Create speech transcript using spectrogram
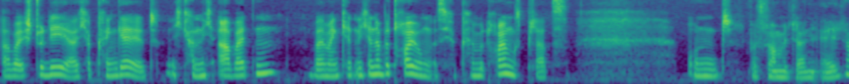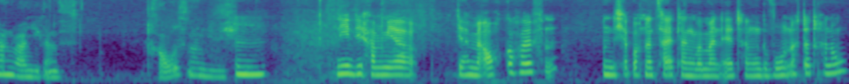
Aber ich studiere ich habe kein Geld. Ich kann nicht arbeiten, weil mein Kind nicht in der Betreuung ist. Ich habe keinen Betreuungsplatz. Und Was war mit deinen Eltern? Waren die ganz draußen? Haben die sich. Mhm. Nee, die haben mir, die haben mir auch geholfen. Und ich habe auch eine Zeit lang bei meinen Eltern gewohnt nach der Trennung.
